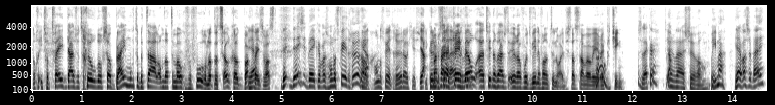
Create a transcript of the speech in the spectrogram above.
nog iets van 2000 gulden of zo bij moeten betalen om dat te mogen vervoeren. Omdat het zo'n groot bakbeest was. De, deze beker was 140 euro. Ja, 140 eurotjes. Ja, maar Feyenoord kreeg wel uh, 20.000 euro voor het winnen van het toernooi. Dus dat is dan wel weer oh. een kaching. Dat is lekker. 20.000 euro. Prima. Jij was erbij.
